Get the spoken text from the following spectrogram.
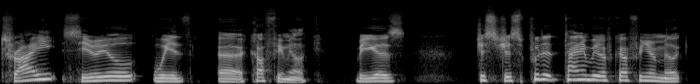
try cereal with uh, coffee milk because just just put a tiny bit of coffee in your milk,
